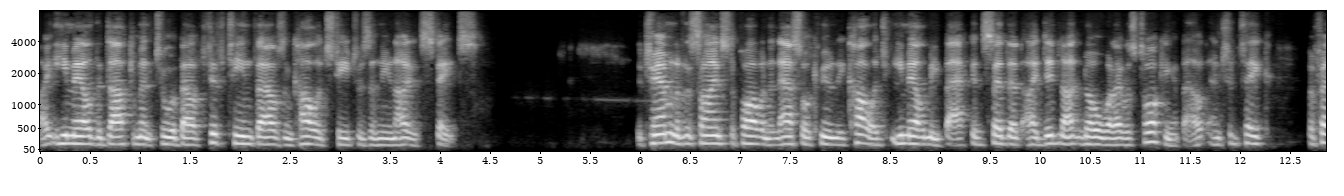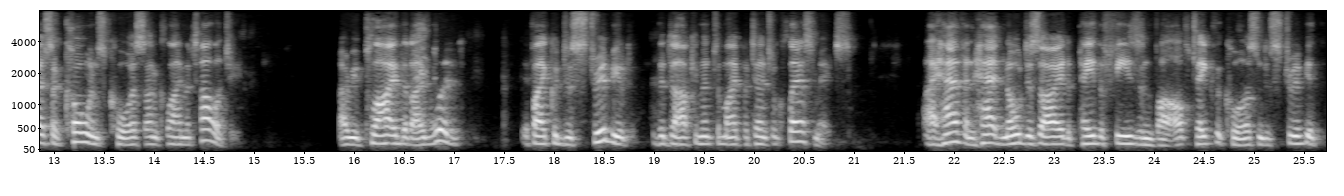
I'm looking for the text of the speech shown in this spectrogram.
I emailed the document to about 15,000 college teachers in the United States. The chairman of the science department at Nassau Community College emailed me back and said that I did not know what I was talking about and should take Professor Cohen's course on climatology. I replied that I would if I could distribute the document to my potential classmates. I have and had no desire to pay the fees involved, take the course, and distribute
